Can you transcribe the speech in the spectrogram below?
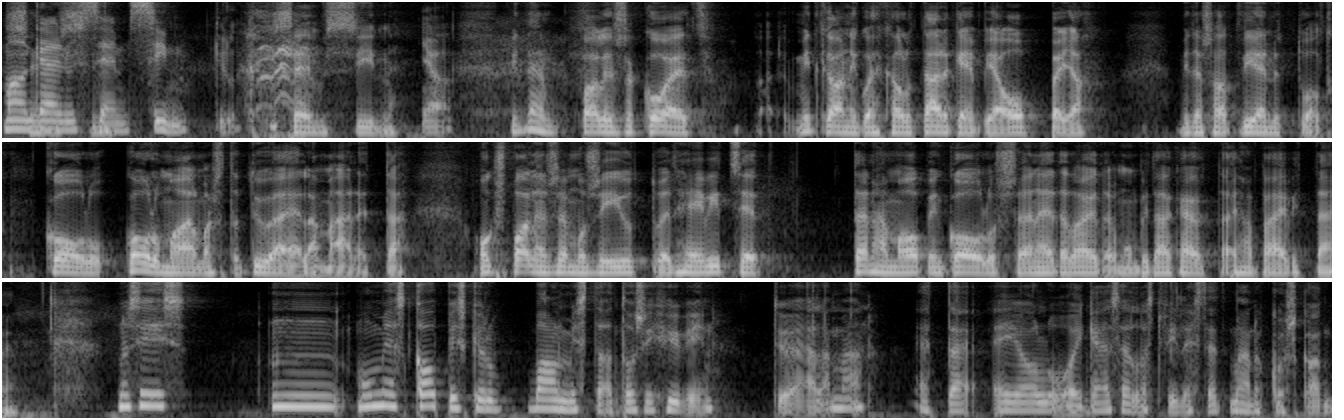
Mä oon käynyt Semsin. SEMSin kyllä. Semsin. Joo. Miten paljon sä koet, mitkä on niinku ehkä ollut tärkeimpiä oppeja, mitä sä oot vienyt tuolta koulu, koulumaailmasta työelämään, että onko paljon semmoisia juttuja, että hei vitsi, että tänään mä opin koulussa ja näitä taitoja mun pitää käyttää ihan päivittäin. No siis mm, mun mielestä kauppis kyllä valmistaa tosi hyvin työelämään. Että ei ollut oikein sellaista fiilistä, että mä en ole koskaan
